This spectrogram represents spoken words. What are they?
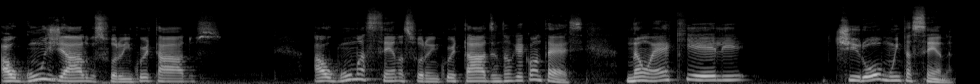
alguns diálogos foram encurtados, algumas cenas foram encurtadas. Então o que acontece? Não é que ele tirou muita cena,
